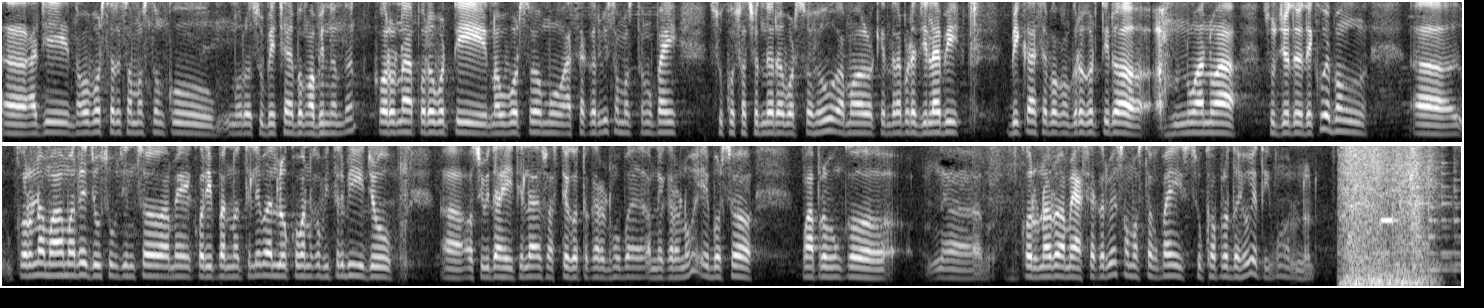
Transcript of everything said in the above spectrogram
आज नवबर्ष समस्तु म शुभेच्छा अभिनन्दन करोना पर्वर्ती नवबर्ष म आशाकरि समस्तै सुख स्वाछन्द बर्ष हौ आम भी विकास बिकासम्म अग्रगतिर नुवा नुवा सूर्योदय देखु ए कोरोना जो सब जिनिस आमे गरिपे लोक भी जो असुविधा है स्वास्थ्यगत कारण हौ अन्य कारण हौ एबर्ष महाप्रभु कम आशाकर समस्तै सुखप्रद हौ यति म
